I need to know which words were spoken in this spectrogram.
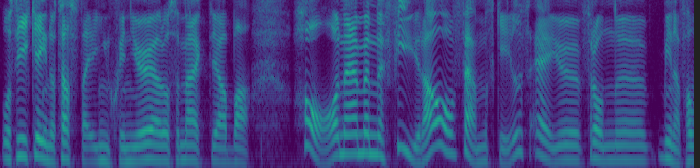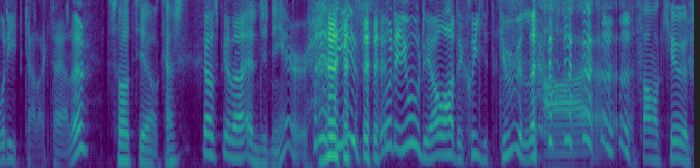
Och så gick jag in och testade ingenjör och så märkte jag bara ha, nej men fyra av fem skills är ju från eh, mina favoritkaraktärer. Så att jag kanske ska spela engineer. Precis, och det gjorde jag och hade skitkul. ah, fan vad kul.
